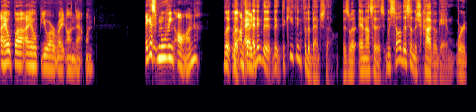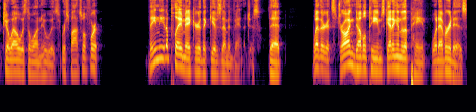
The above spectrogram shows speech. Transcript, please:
I hope uh, I hope you are right on that one. I guess moving on. Look, oh, look. I'm I. I think the, the the key thing for the bench though is what, and I'll say this: we saw this in the Chicago game where Joel was the one who was responsible for it. they need a playmaker that gives them advantages. That whether it's drawing double teams, getting into the paint, whatever it is,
